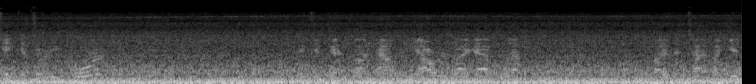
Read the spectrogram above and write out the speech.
take a 34. It depends on how many hours I have left. By the time I get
